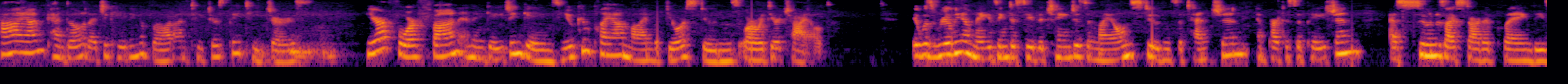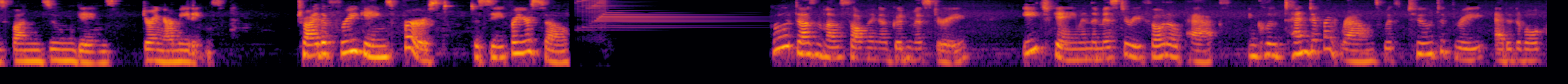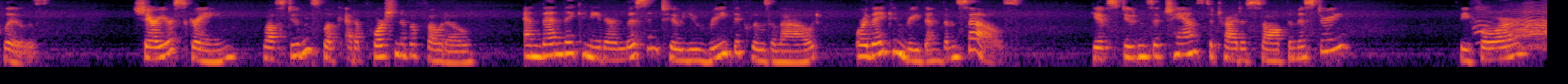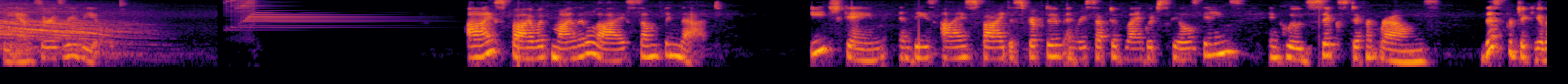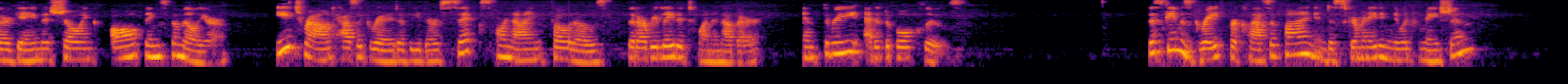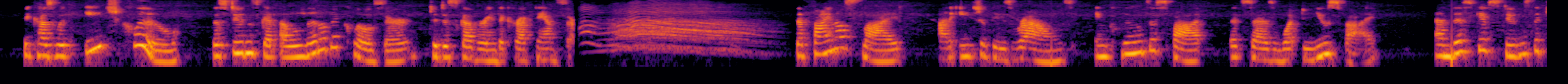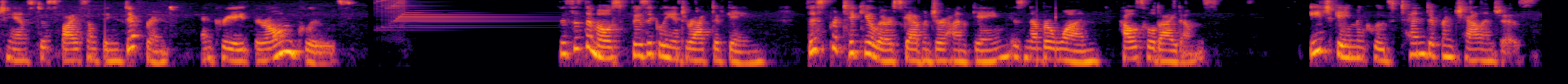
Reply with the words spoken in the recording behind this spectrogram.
Hi, I'm Kendall at Educating Abroad on Teachers Pay Teachers. Here are four fun and engaging games you can play online with your students or with your child. It was really amazing to see the changes in my own students' attention and participation as soon as I started playing these fun Zoom games during our meetings. Try the free games first to see for yourself. Who doesn't love solving a good mystery? Each game in the mystery photo packs include 10 different rounds with two to three editable clues. Share your screen while students look at a portion of a photo, and then they can either listen to you read the clues aloud or they can read them themselves. Give students a chance to try to solve the mystery before the answer is revealed. I spy with my little eye something that. Each game in these I Spy descriptive and receptive language skills games includes six different rounds. This particular game is showing all things familiar. Each round has a grid of either six or nine photos that are related to one another, and three editable clues. This game is great for classifying and discriminating new information because with each clue, the students get a little bit closer to discovering the correct answer. Oh, The final slide on each of these rounds includes a spot that says, What do you spy? And this gives students the chance to spy something different and create their own clues. This is the most physically interactive game. This particular scavenger hunt game is number one, household items. Each game includes 10 different challenges.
